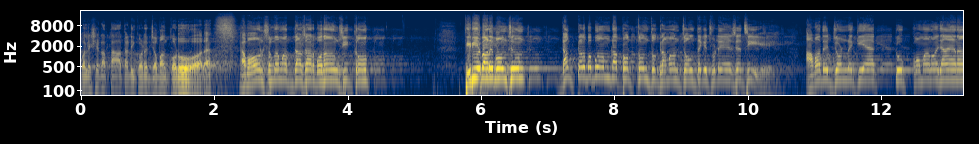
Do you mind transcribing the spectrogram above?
বলে, সেটা তাড়াতাড়ি করে জমা করো এমন সময় মাদ্রাসার প্রধান শিক্ষক তিনি এবারে বলছেন, ডাক্তারবাবু, আমরা প্রত্যন্ত গ্রামাঞ্চল থেকে ছুটে এসেছি। আমাদের জন্য কি একটু কমানো যায় না?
